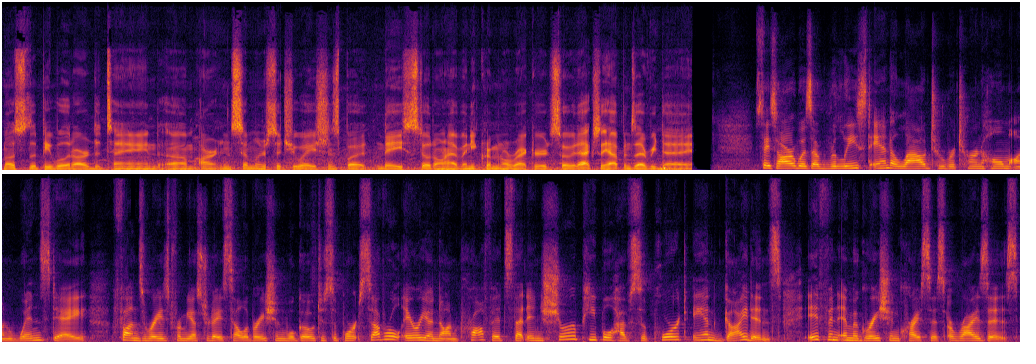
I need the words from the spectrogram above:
Most of the people that are detained um, aren't in similar situations, but they still don't have any criminal records. So it actually happens every day. Cesar was released and allowed to return home on Wednesday. Funds raised from yesterday's celebration will go to support several area nonprofits that ensure people have support and guidance if an immigration crisis arises.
